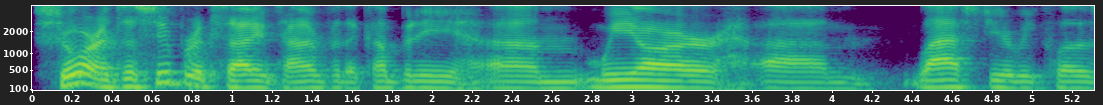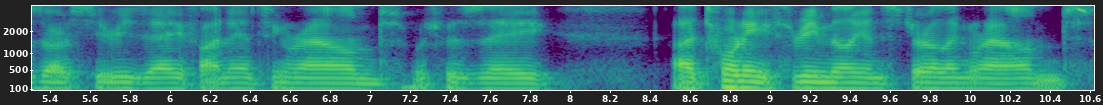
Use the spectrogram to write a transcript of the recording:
Sure, it's a super exciting time for the company. Um, we are um, last year we closed our Series A financing round, which was a, a 23 million sterling round.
